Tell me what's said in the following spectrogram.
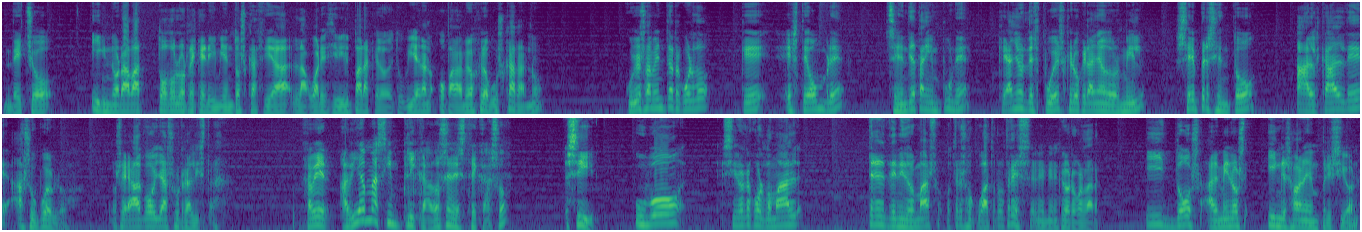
De hecho, ignoraba todos los requerimientos que hacía la Guardia Civil para que lo detuvieran o para menos que lo buscaran, ¿no? Curiosamente recuerdo que este hombre se sentía tan impune que años después, creo que era el año 2000, se presentó alcalde a su pueblo. O sea, algo ya surrealista. Javier, ¿había más implicados en este caso? Sí, hubo, si no recuerdo mal, tres detenidos más, o tres o cuatro, tres, eh, quiero recordar. y dos al menos ingresaron en prisión.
